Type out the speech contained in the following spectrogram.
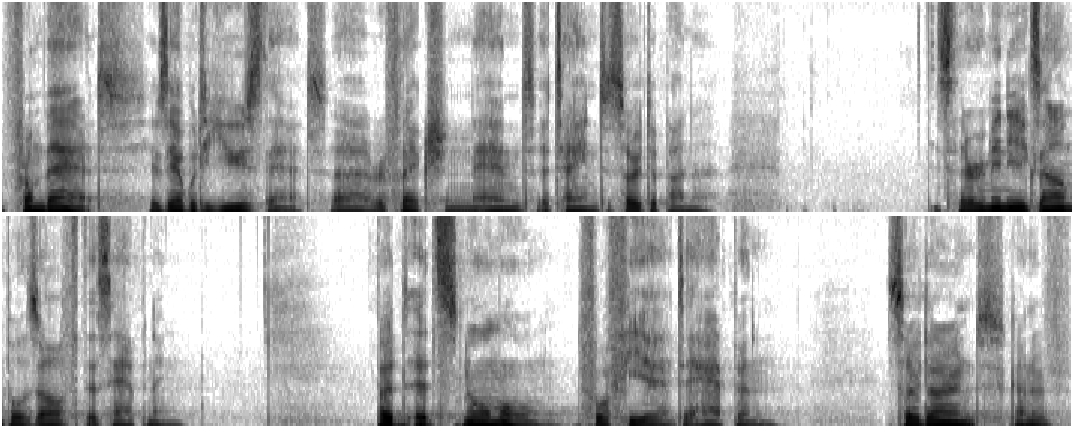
from that, he was able to use that uh, reflection and attain to Sotapanna. So there are many examples of this happening. But it's normal for fear to happen. So don't kind of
